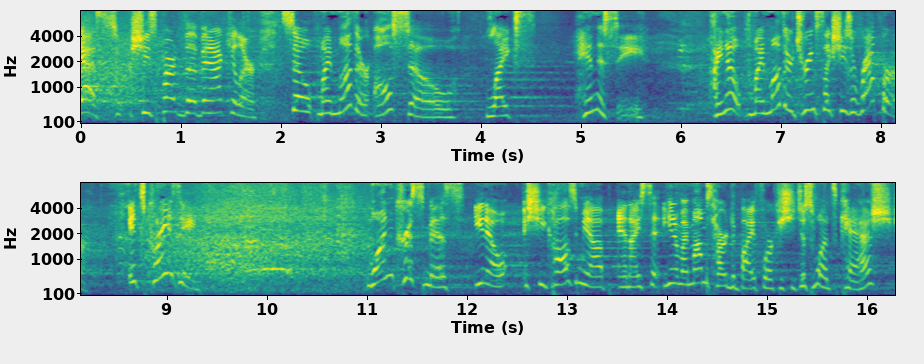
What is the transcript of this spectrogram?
yes, she's part of the vernacular. So, my mother also likes Hennessy. I know, my mother drinks like she's a rapper. It's crazy. One Christmas, you know, she calls me up and I said, you know, my mom's hard to buy for because she just wants cash.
